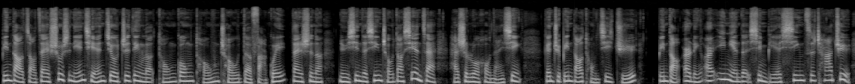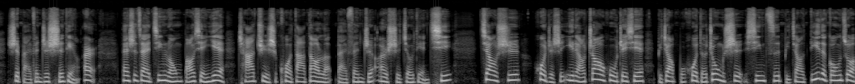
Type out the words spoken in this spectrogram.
冰岛早在数十年前就制定了同工同酬的法规，但是呢，女性的薪酬到现在还是落后男性。根据冰岛统计局。冰岛二零二一年的性别薪资差距是百分之十点二，但是在金融保险业差距是扩大到了百分之二十九点七。教师或者是医疗照护这些比较不获得重视、薪资比较低的工作，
